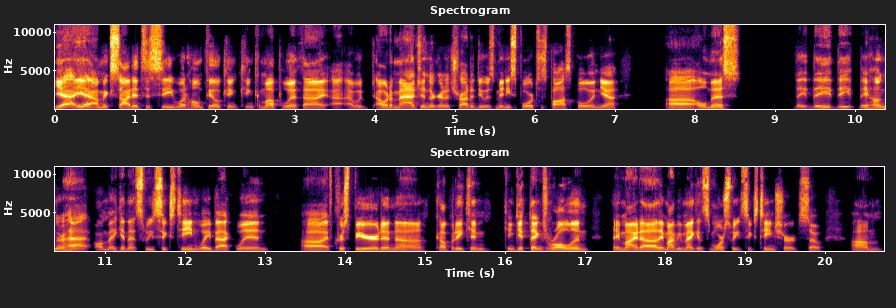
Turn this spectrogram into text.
Yeah, yeah, I'm excited to see what home field can can come up with. I I, I would I would imagine they're going to try to do as many sports as possible. And yeah, uh, Ole Miss, they they they they hung their hat on making that Sweet 16 way back when. Uh, if Chris Beard and uh, company can can get things rolling, they might uh they might be making some more Sweet 16 shirts. So um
